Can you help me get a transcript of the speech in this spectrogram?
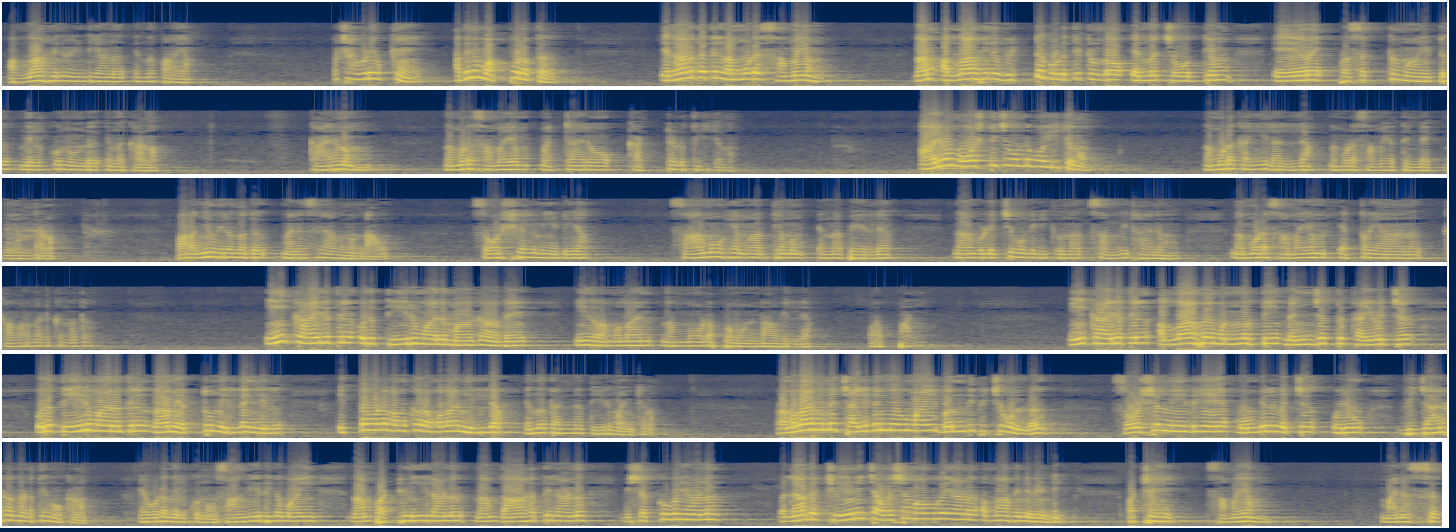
അള്ളാഹുവിന് വേണ്ടിയാണ് എന്ന് പറയാം. പക്ഷെ അവിടെയൊക്കെ അതിനും അപ്പുറത്ത് യഥാർത്ഥത്തിൽ നമ്മുടെ സമയം നാം അള്ളാഹുവിന് വിട്ടുകൊടുത്തിട്ടുണ്ടോ എന്ന ചോദ്യം ഏറെ പ്രസക്തമായിട്ട് നിൽക്കുന്നുണ്ട് എന്ന് കാണാം. കാരണം നമ്മുടെ സമയം മറ്റാരോ കട്ടെടുത്തിരിക്കുന്നു. ആരോ മോഷ്ടിച്ചു കൊണ്ടുപോയിരിക്കുന്നു നമ്മുടെ കയ്യിലല്ല നമ്മുടെ സമയത്തിന്റെ നിയന്ത്രണം. പറഞ്ഞു വരുന്നത് മനസ്സിലാകുന്നുണ്ടാവും. സോഷ്യൽ മീഡിയ സാമൂഹ്യ മാധ്യമം എന്ന പേരിൽ നാം വിളിച്ചുകൊണ്ടിരിക്കുന്ന സംവിധാനം നമ്മുടെ സമയം എത്രയാണ് കവർന്നെടുക്കുന്നത്? ഈ കാര്യത്തിൽ ഒരു തീരുമാനമാകാതെ ഈ റമദാൻ നമ്മോടൊപ്പം ഉണ്ടാവില്ല. ഉറപ്പാണ്. ഈ കാര്യത്തിൽ അള്ളാഹു മുൻനിർത്തി നെഞ്ചത്ത് കൈവച്ച് ഒരു തീരുമാനത്തിൽ നാം എത്തുന്നില്ലെങ്കിൽ ഇത്തവണ നമുക്ക് റമദാൻ ഇല്ല എന്ന് തന്നെ തീരുമാനിക്കണം. റമദാനിന്റെ ചൈതന്യവുമായി ബന്ധിപ്പിച്ചുകൊണ്ട് സോഷ്യൽ മീഡിയയെ മുമ്പിൽ വെച്ച് ഒരു വിചാരണ നടത്തി നോക്കണം. എവിടെ നിൽക്കുന്നു? സാങ്കേതികമായി നാം പട്ടിണിയിലാണ് നാം ദാഹത്തിലാണ് വിശക്കുകയാണ് വല്ലാതെ ക്ഷീണിച്ച് അവശമാവുകയാണ് അള്ളാഹുവിന് വേണ്ടി. പക്ഷേ സമയം മനസ്സ്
